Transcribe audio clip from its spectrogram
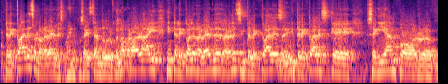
intelectuales o los rebeldes, bueno, pues ahí están dos grupos, no, pero ahora hay intelectuales rebeldes, rebeldes intelectuales, eh, intelectuales que seguían por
